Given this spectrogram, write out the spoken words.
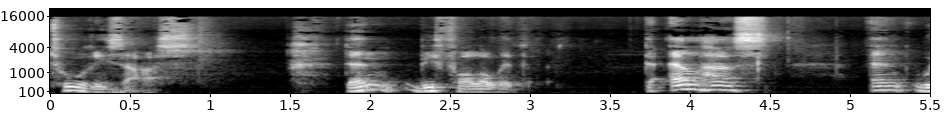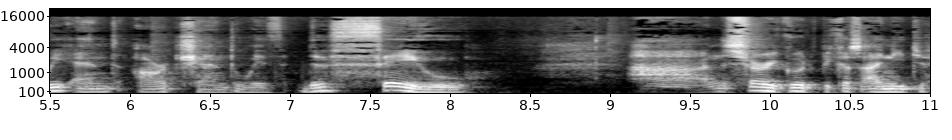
Thurisaz. Then we follow with the Elhaz and we end our chant with the Fehu. Ah, and it's very good because I need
